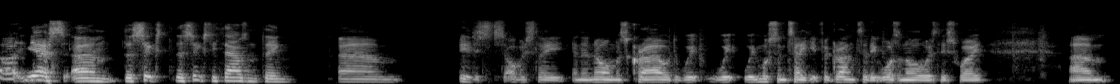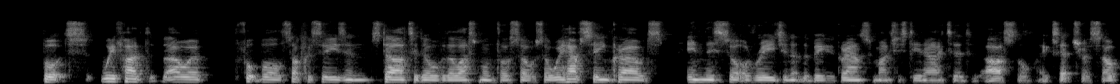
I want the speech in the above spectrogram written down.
Uh, yes, um, the six the sixty thousand thing um, is obviously an enormous crowd. We, we, we mustn't take it for granted. It wasn't always this way. Um, but we've had our football soccer season started over the last month or so. So we have seen crowds in this sort of region at the bigger grounds for Manchester United, Arsenal, etc. So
